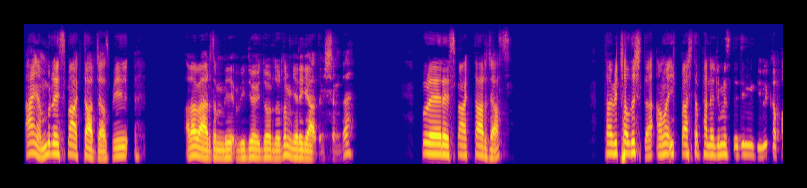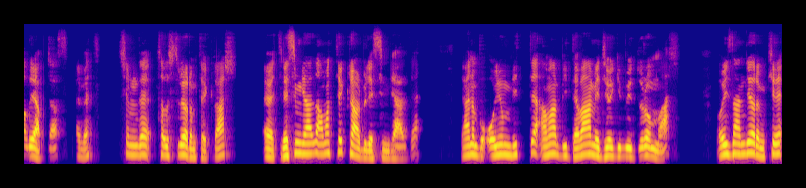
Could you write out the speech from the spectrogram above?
Aynen bu resmi aktaracağız. Bir ara verdim bir videoyu durdurdum geri geldim şimdi. Buraya resmi aktaracağız. Tabi çalıştı ama ilk başta panelimiz dediğim gibi kapalı yapacağız. Evet. Şimdi çalıştırıyorum tekrar. Evet resim geldi ama tekrar bir resim geldi. Yani bu oyun bitti ama bir devam ediyor gibi bir durum var. O yüzden diyorum ki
